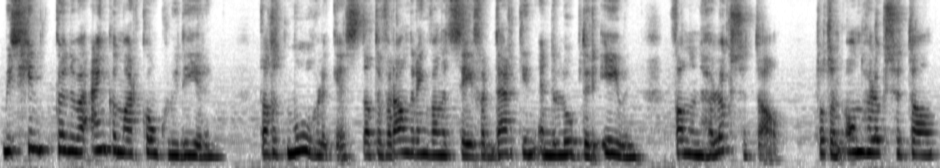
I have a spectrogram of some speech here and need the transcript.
misschien kunnen we enkel maar concluderen dat het mogelijk is dat de verandering van het cijfer 13 in de loop der eeuwen van een geluksgetal tot een ongeluksgetal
